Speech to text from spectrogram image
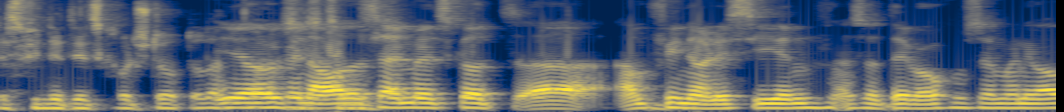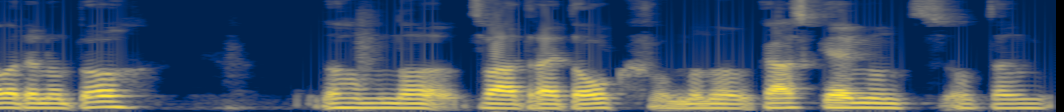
das findet jetzt gerade statt, oder? Ja, das genau, da sind wir jetzt gerade äh, am Finalisieren. Also die Wochen sind meine Arbeiter noch da. Da haben wir noch zwei, drei Tage, wo wir noch Gas geben und, und dann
